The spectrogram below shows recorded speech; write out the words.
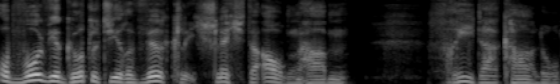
obwohl wir Gürteltiere wirklich schlechte Augen haben. Frida Kahlo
